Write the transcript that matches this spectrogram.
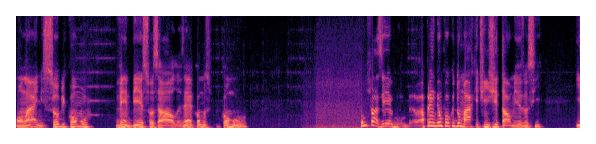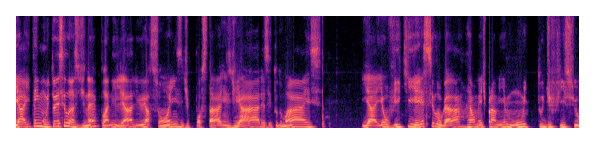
online sobre como vender suas aulas, né? Como como como fazer, aprender um pouco do marketing digital mesmo assim. E aí tem muito esse lance de, né, planilhar ali ações de postagens diárias e tudo mais. E aí eu vi que esse lugar realmente para mim é muito difícil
